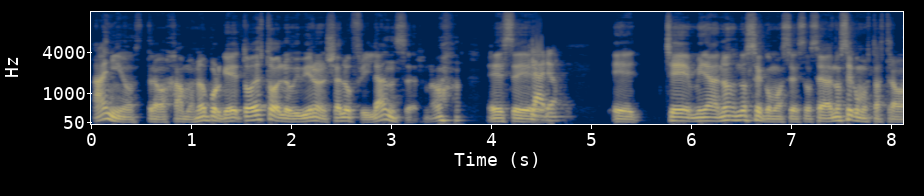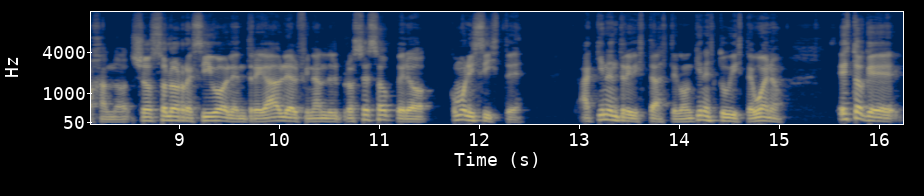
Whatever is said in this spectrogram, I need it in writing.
años trabajamos, ¿no? Porque todo esto lo vivieron ya los freelancers, ¿no? Es, eh, claro. Eh, che, mira, no, no sé cómo haces, o sea, no sé cómo estás trabajando. Yo solo recibo el entregable al final del proceso, pero ¿cómo lo hiciste? ¿A quién entrevistaste? ¿Con quién estuviste? Bueno, esto que,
